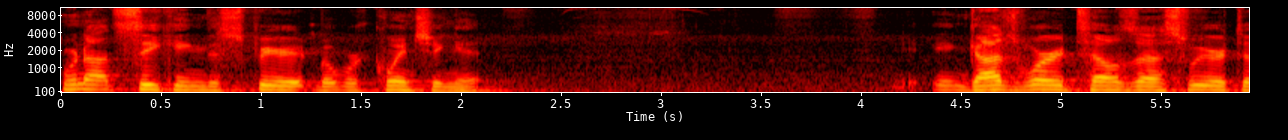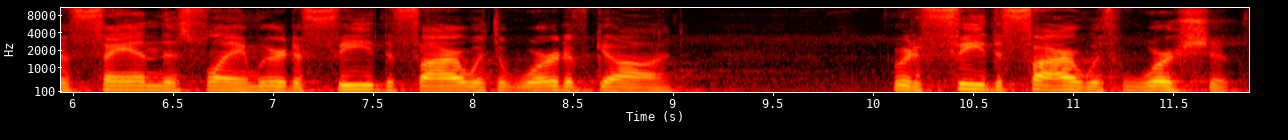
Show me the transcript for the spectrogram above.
we're not seeking the Spirit, but we're quenching it. And God's Word tells us we are to fan this flame, we are to feed the fire with the Word of God, we're to feed the fire with worship.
